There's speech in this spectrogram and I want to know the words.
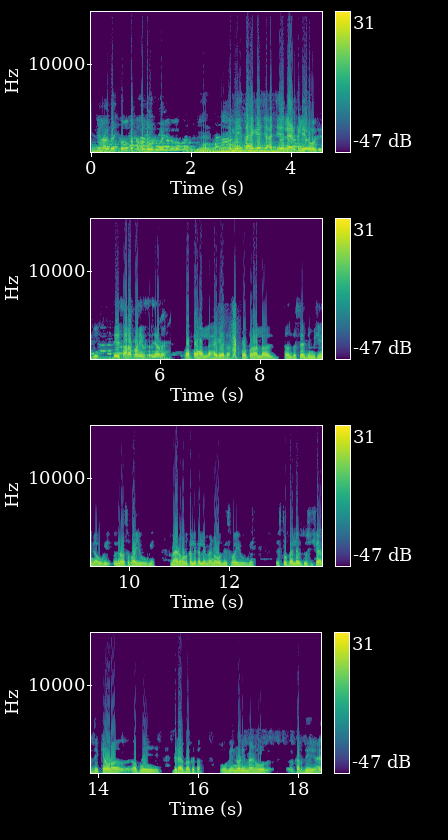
ਕੀ ਲੱਗਦਾ ਜੀ ਕਦੋਂ ਤੱਕ ਹੱਲ ਹੋ ਜਾਊਗਾ ਜੀ ਇਹਨਾਂ ਲੋਕਾਂ ਦਾ? ਉਮੀਦ ਤਾਂ ਹੈਗੀ ਹੈ ਜੀ ਅੱਜ ਇਹ ਲੈਣ ਕਲੀਅਰ ਹੋ ਜੂ ਜੀ ਤੇ ਸਾਰਾ ਪਾਣੀ ਉਤਰ ਜਾਣਾ। ਪ੍ਰੋਪਰ ਹੱਲ ਹੈਗਾ ਇਹਦਾ ਪ੍ਰੋਪਰ ਹੱਲ ਤੁਹਾਨੂੰ ਦੱਸਿਆ ਜੀ ਮਸ਼ੀਨ ਆਊਗੀ ਉਹਦੇ ਨਾਲ ਸਫ਼ਾਈ ਹੋਊਗੀ ਮੈਨਹੋਲ ਕੱਲੇ ਕੱਲੇ ਮੈਨਹੋਲ ਦੀ ਸਫ਼ਾਈ ਹੋਊਗੀ। ਇਸ ਤੋਂ ਪਹਿਲਾਂ ਵੀ ਤੁਸੀਂ ਸ਼ਾਇਦ ਦੇਖਿਆ ਹੋਣਾ ਆਪਣੀ ਗ੍ਰੈਬ ਬਕਟ ਉਹ ਵੀ ਉਹਨਾਂ ਨੇ ਮੈਨ ਹੋ ਕਰਦੇ ਆ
